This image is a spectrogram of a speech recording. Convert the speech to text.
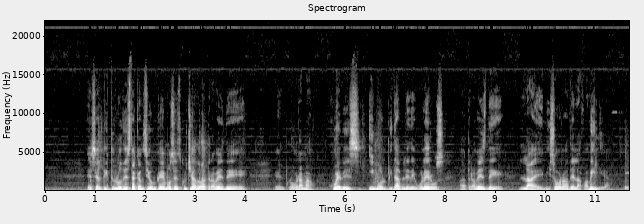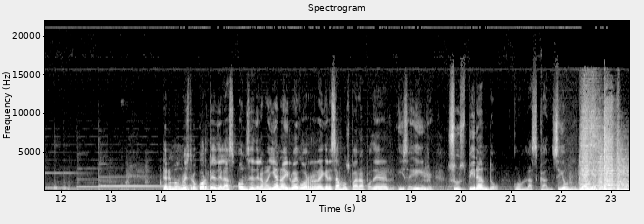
Es el título de esta canción que hemos escuchado a través de el programa Jueves Inolvidable de Boleros a través de la emisora de la familia. Tenemos nuestro corte de las 11 de la mañana y luego regresamos para poder y seguir suspirando con las canciones de ayer.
